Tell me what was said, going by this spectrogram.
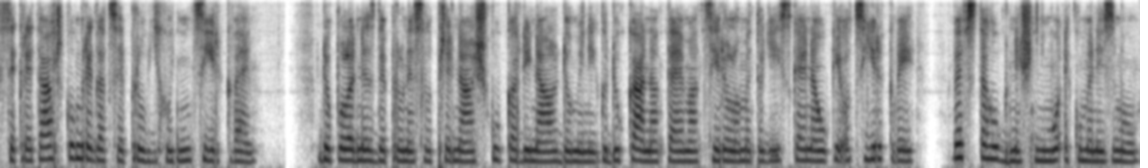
sekretář Kongregace pro východní církve. Dopoledne zde pronesl přednášku kardinál Dominik Duka na téma cyrilometodějské nauky o církvi ve vztahu k dnešnímu ekumenismu.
